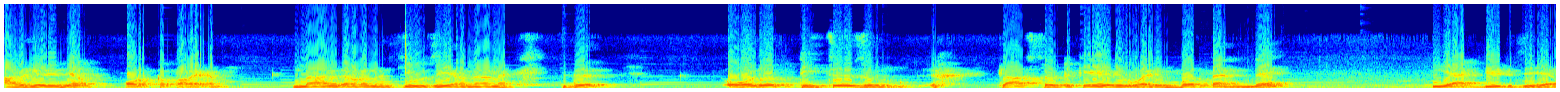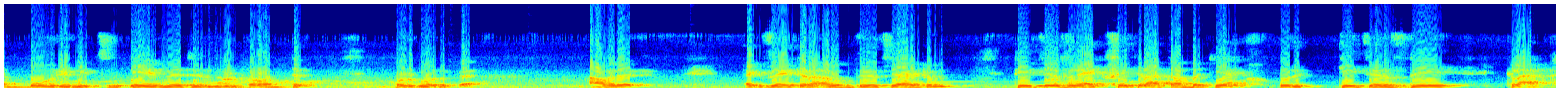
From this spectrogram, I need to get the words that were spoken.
അത് കഴിഞ്ഞ് ഉറക്കെ പറയണം. നാല് തവണ നിങ്ങൾക്ക് യൂസ് ചെയ്യാവുന്നതാണ്. ഇത് ഓരോ ടീച്ചേഴ്സും ക്ലാസ്സിലോട്ട് കയറി വരുമ്പോൾ തന്നെ ഈ ആക്ടിവിറ്റി ചെയ്യാം. ഒരുമിച്ച് എഴുന്നേറ്റ് നിന്നുകൊണ്ട് ഒറ്റ ഒഴിവ് കൊടുക്കുക. അവർ എക്സൈറ്റഡ് ആകും തീർച്ചയായിട്ടും. ടീച്ചേഴ്സിനെ എക്സൈറ്റഡ് ആക്കാൻ പറ്റിയ ഒരു teachers day clap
